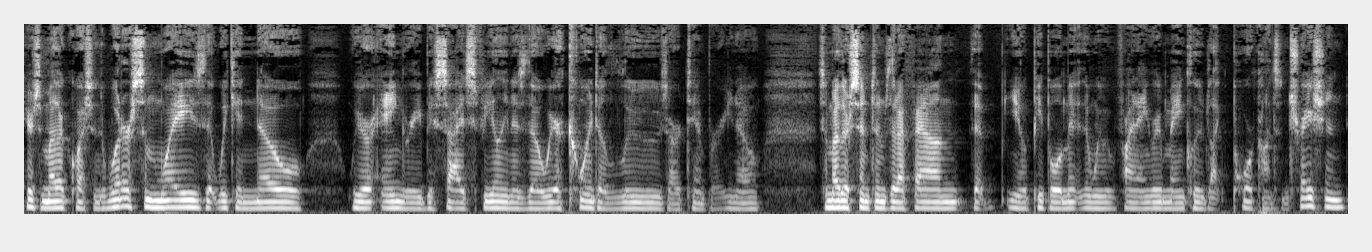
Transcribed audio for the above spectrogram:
Here's some other questions. What are some ways that we can know we are angry besides feeling as though we are going to lose our temper? You know, some other symptoms that I found that you know people admit that we find angry may include like poor concentration,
